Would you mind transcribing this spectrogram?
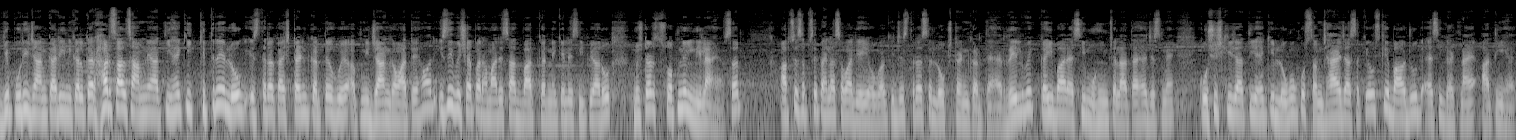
ये पूरी जानकारी निकलकर हर साल सामने आती है कि कितने लोग इस तरह का स्टंट करते हुए अपनी जान गंवाते हैं। और इसी विषय पर हमारे साथ बात करने के लिए सीपीआरओ मिस्टर स्वप्निल नीला हैं। सर? आपसे सबसे पहला सवाल यही होगा कि जिस तरह से लोग स्टंट करते हैं, रेलवे कई बार ऐसी मुहिम चलाता है जिसमें कोशिश की जाती है कि लोगों को समझाया जा सके, उसके बावजूद ऐसी घटनाएँ आती हैं।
